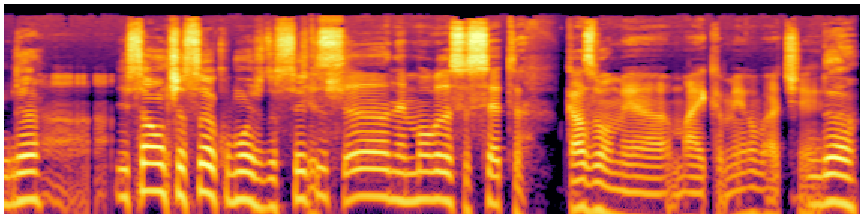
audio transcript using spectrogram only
Да. А, И само часа, ако можеш да се сетиш. часа не мога да се сета. Казвала ми я майка ми, обаче... Да.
